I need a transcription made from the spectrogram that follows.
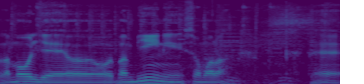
la moglie o, o, i bambini, insomma, la, eh,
